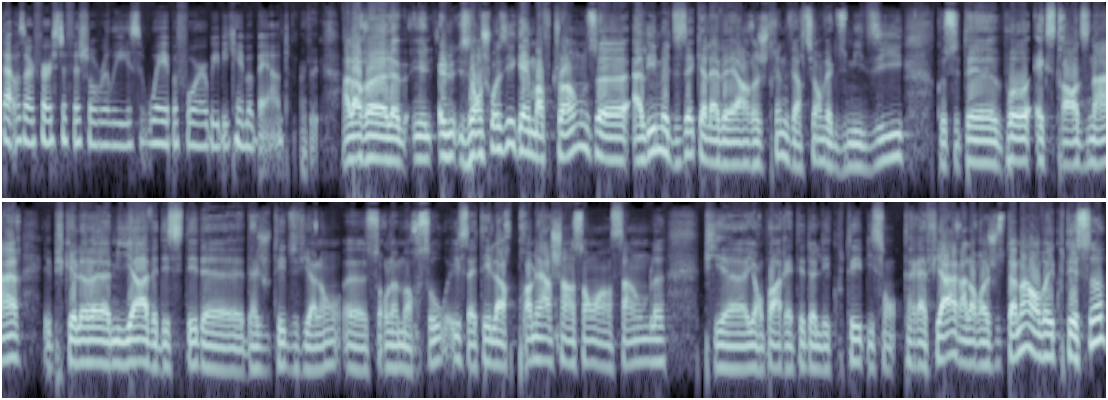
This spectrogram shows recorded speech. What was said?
that was our first official release way before we became a band. OK. Alors, euh, ils, ont choisi Game of Thrones. Euh, Ali me disait qu'elle avait enregistré une version avec du MIDI, que c'était pas extraordinaire, et puis que là, Mia avait décidé d'ajouter du violon euh, sur le morceau, et ça a été leur première chanson ensemble, puis euh, ils ont pas arrêté de l'écouter, puis ils sont très fiers. Alors, justement, on va écouter ça.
